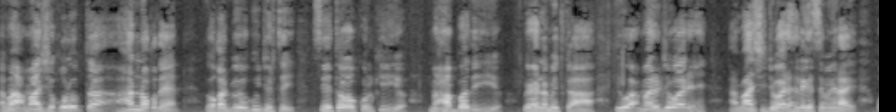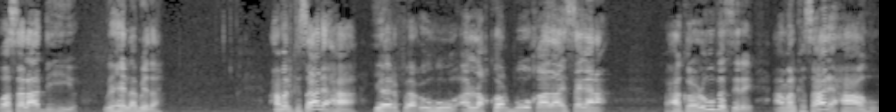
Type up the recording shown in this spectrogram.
ama acmaashii quluubta ha noqdeen oo qalbiga ku jirtay sida tawakulkii iyo maxabadii iyo wixii lamidka ahaa iyo acmaal jawaarixi acmaashii jawaarix laga samaynaya waa salaadii iyo wixii la mid ah camalkii saalixa yarfacuhu alla kor buu qaadaa isagana waxaa kaloo lagu fasiray camalka saalixa ahu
